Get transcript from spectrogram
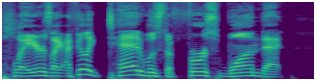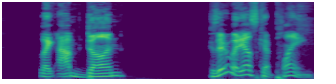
players. Like I feel like Ted was the first one that, like, I'm done, because everybody else kept playing.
